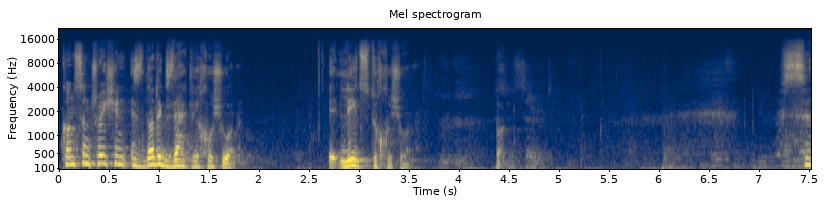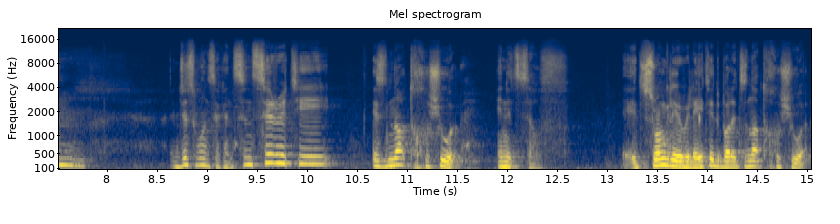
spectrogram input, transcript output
Concentration is not exactly khushu'. It leads to khushu'. Sincerity. Sin, just one second. Sincerity is not khushu' in itself. It's strongly related, but it's not khushu'.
